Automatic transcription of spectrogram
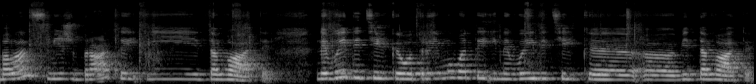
баланс між брати і давати. Не вийде тільки отримувати і не вийде тільки е, віддавати.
